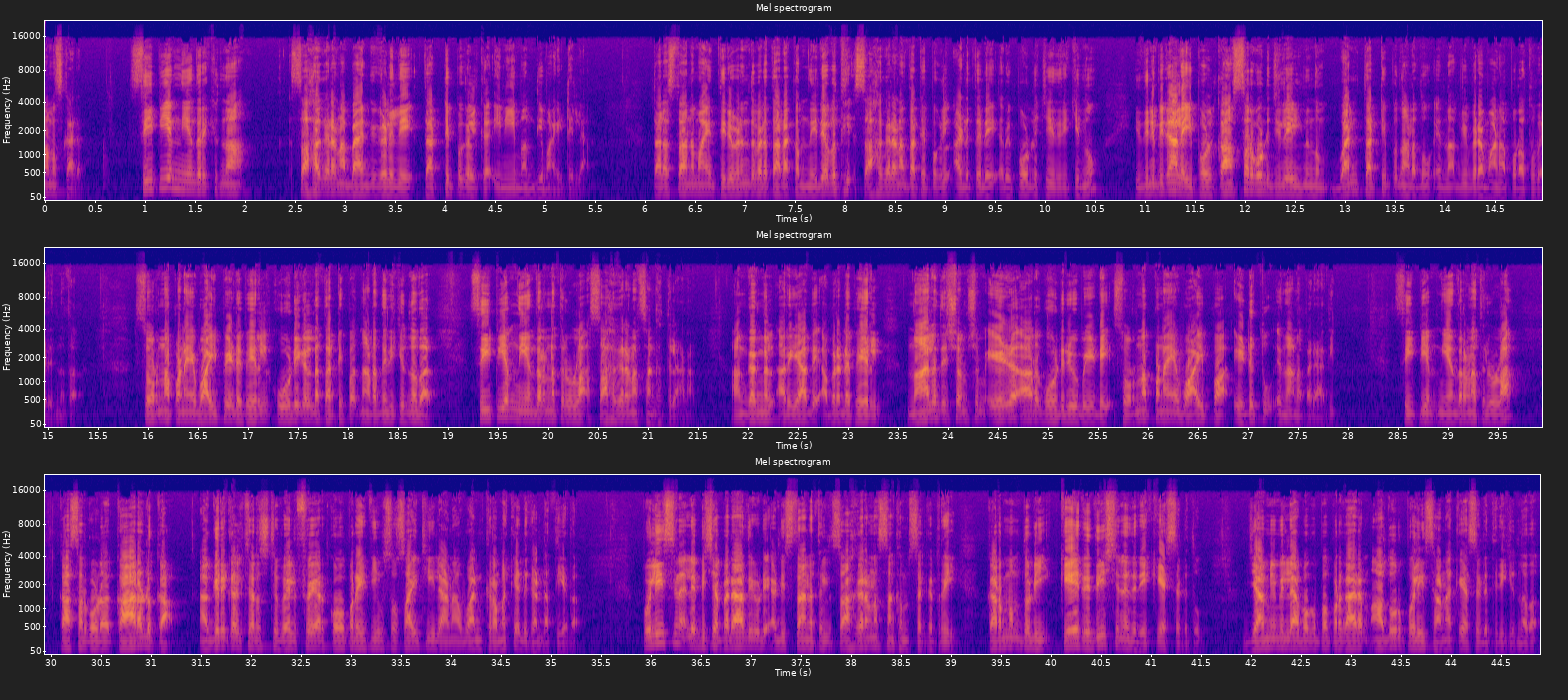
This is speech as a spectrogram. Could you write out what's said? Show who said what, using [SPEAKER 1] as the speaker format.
[SPEAKER 1] നമസ്കാരം. C P M നിയന്ത്രിക്കുന്ന സഹകരണ ബാങ്കുകളിലെ തട്ടിപ്പുകൾക്ക് ഇനിയും അന്ത്യമായിട്ടില്ല. തലസ്ഥാനമായ തിരുവനന്തപുരത്തടക്കം നിരവധി സഹകരണ തട്ടിപ്പുകൾ അടുത്തിടെ റിപ്പോർട്ട് ചെയ്തിരിക്കുന്നു. ഇതിന് പിന്നാലെ ഇപ്പോൾ കാസർഗോഡ് ജില്ലയിൽ നിന്നും വൻ തട്ടിപ്പ് നടന്നു എന്ന വിവരമാണ് പുറത്തുവരുന്നത്. സ്വർണപ്പണയ വായ്പയുടെ പേരിൽ കോടികളുടെ തട്ടിപ്പ് നടന്നിരിക്കുന്നത് സി പി എം നിയന്ത്രണത്തിലുള്ള സഹകരണ സംഘത്തിലാണ്. അംഗങ്ങൾ അറിയാതെ അവരുടെ പേരിൽ നാല് ദശാംശം ഏഴ് ആറ് കോടി രൂപയുടെ സ്വർണപ്പണയ വായ്പ എടുത്തു എന്നാണ് പരാതി. സി പി എം നിയന്ത്രണത്തിലുള്ള Kasaragod Karadka agriculturist welfare cooperative സൊസൈറ്റിയിലാണ് വൻ ക്രമക്കേട് കണ്ടെത്തിയത്. പോലീസിന് ലഭിച്ച പരാതിയുടെ അടിസ്ഥാനത്തിൽ സഹകരണ സംഘം സെക്രട്ടറി കർമ്മം തൊടി കെ രതീഷിനെതിരെ കേസെടുത്തു. ജാമ്യമില്ലാ വകുപ്പ് പ്രകാരം ആദൂർ പോലീസാണ് കേസെടുത്തിരിക്കുന്നത്.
